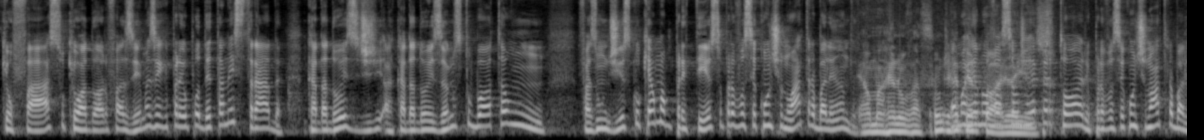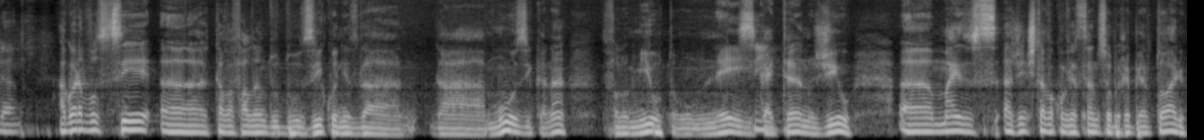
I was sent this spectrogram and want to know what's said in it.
que eu faço, que eu adoro fazer, mas é para eu poder estar tá na estrada. Cada dois, a cada dois anos tu bota um, faz um disco que é um pretexto para você continuar trabalhando. É uma renovação de é repertório. É uma renovação de isso. repertório para você continuar trabalhando. Agora você estava uh, falando dos ícones da, da música, né? Você falou Milton, Ney, Sim. Caetano, Gil. Uh, mas a gente estava conversando sobre repertório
